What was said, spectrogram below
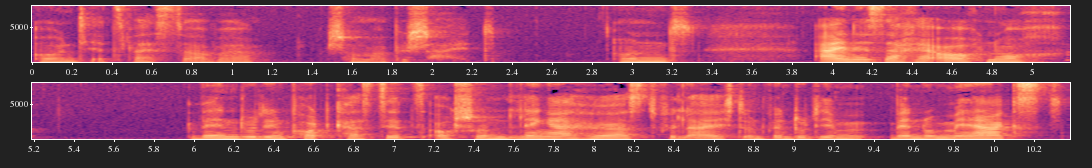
Und jetzt weißt du aber schon mal Bescheid. Und eine Sache auch noch, wenn du den Podcast jetzt auch schon länger hörst vielleicht und wenn du dir, wenn du merkst,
